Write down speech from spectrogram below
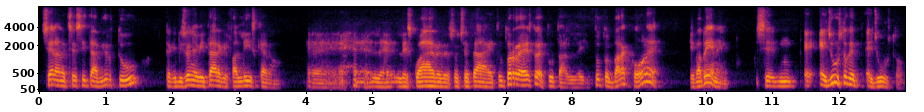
c'è la necessità virtù, perché bisogna evitare che falliscano eh, le, le, squadre, le società e tutto il resto, è tutto il, tutto il baraccone e va bene. Se, è, è, giusto che è giusto.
